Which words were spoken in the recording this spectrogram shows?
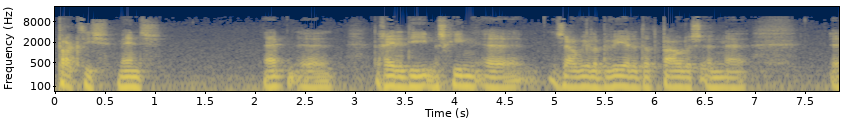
praktisch mens. Eh, degene die misschien uh, zou willen beweren dat Paulus een. Uh,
